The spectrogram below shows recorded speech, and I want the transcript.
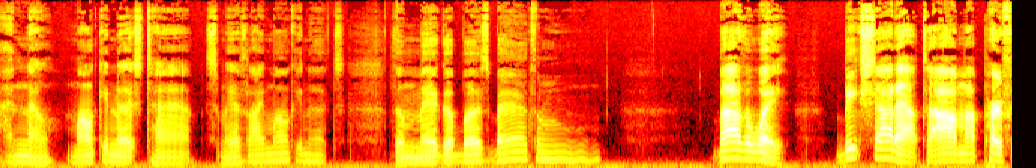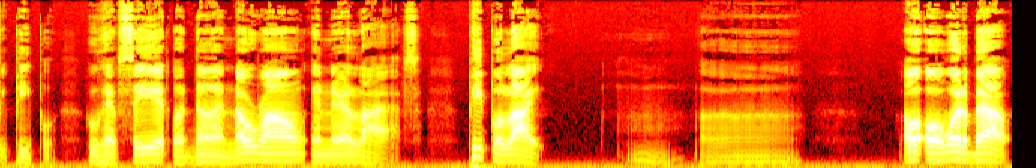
I know, monkey nuts time. Smells like monkey nuts. The Mega Bus bathroom. By the way, big shout out to all my perfect people who have said or done no wrong in their lives. People like, hmm, uh, or or what about,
